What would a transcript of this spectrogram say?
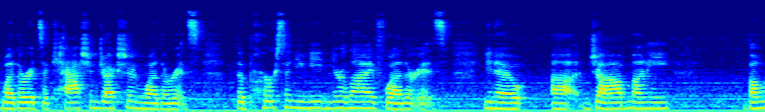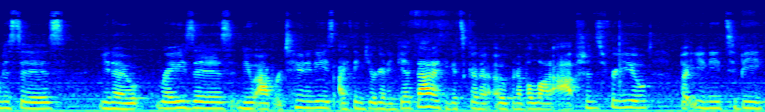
whether it's a cash injection, whether it's the person you need in your life, whether it's, you know, uh, job money, bonuses, you know, raises, new opportunities. I think you're going to get that. I think it's going to open up a lot of options for you, but you need to be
